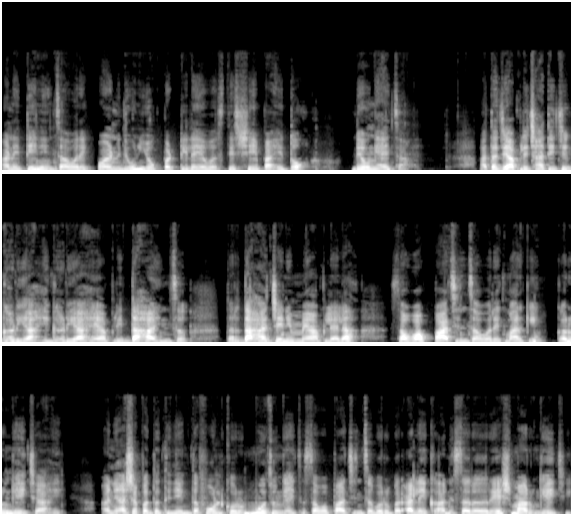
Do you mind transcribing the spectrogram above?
आणि तीन इंचावर एक पॉईंट देऊन योगपट्टीला व्यवस्थित शेप आहे तो देऊन घ्यायचा. आता जी आपली छातीची घडी आहे घडी आहे आपली दहा इंच तर दहाचे निम्मे आपल्याला सव्वा पाच इंचावर एक मार्किंग करून घ्यायची आहे. आणि अशा पद्धतीने एकदा फोल्ड करून मोजून घ्यायचं. सव्वा पाच इंच बरोबर आले का? आणि सरळ रेष मारून घ्यायची.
